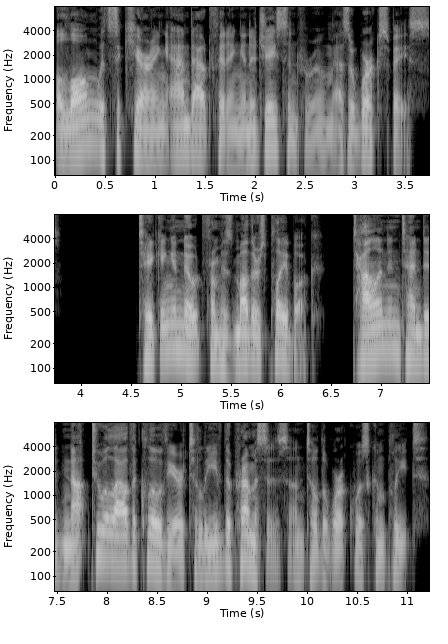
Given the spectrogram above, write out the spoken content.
along with securing and outfitting an adjacent room as a workspace. Taking a note from his mother's playbook, Talon intended not to allow the clothier to leave the premises until the work was complete.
